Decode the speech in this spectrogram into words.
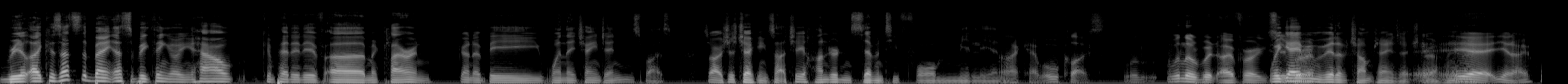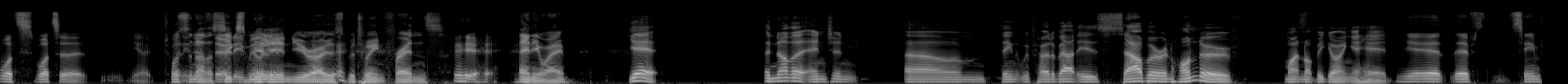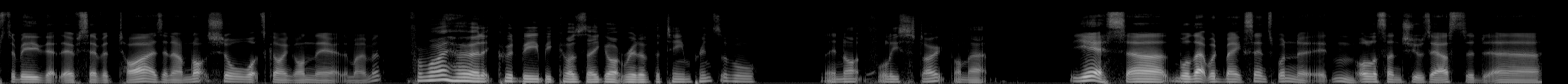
real because that's the bank. That's the big thing. Going how competitive uh McLaren going to be when they change engine spice. Sorry, I was just checking. It's actually 174 million. Okay, well we're close. We're, we're a little bit over. we gave him a bit of chump change extra. Uh, you know. yeah, you know what's what's a you know 20 What's another six million euros between friends? yeah, Anyway, yeah. Another engine um, thing that we've heard about is Sauber and Honda might not be going ahead. yeah. There seems to be that they've severed tires, and I'm not sure what's going on there at the moment. From what I heard, it could be because they got rid of the team principal. They're not fully stoked on that. Yes, uh, well, that would make sense, wouldn't it? it Mm. All of a sudden, she was ousted uh,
